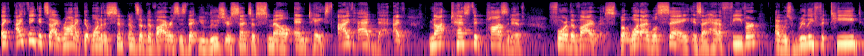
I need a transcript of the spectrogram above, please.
Like, I think it's ironic that one of the symptoms of the virus is that you lose your sense of smell and taste. I've had that. I've not tested positive for the virus. But what I will say is, I had a fever, I was really fatigued,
